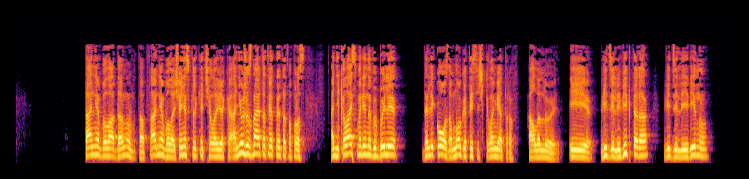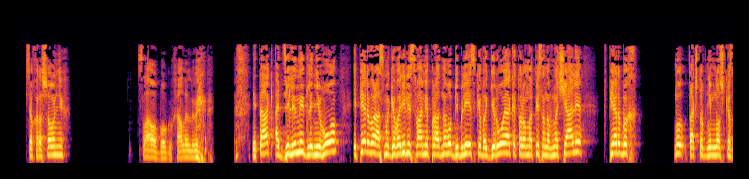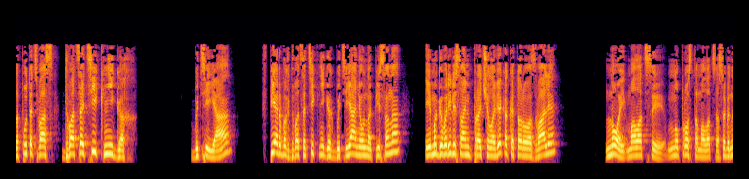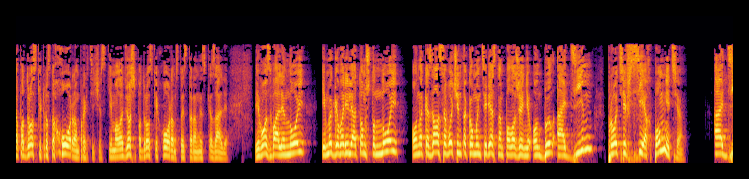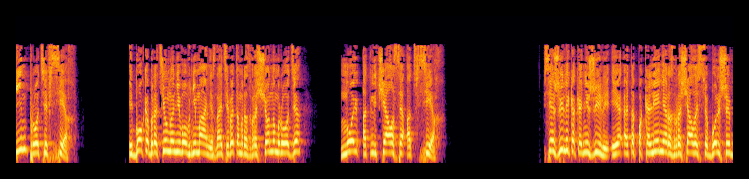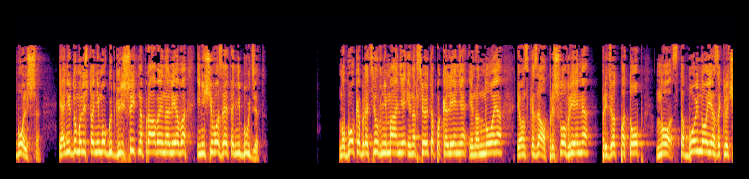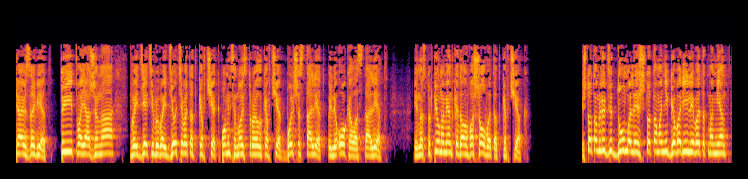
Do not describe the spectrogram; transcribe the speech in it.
Таня была, да, ну, да, Таня была, еще несколько человек. Они уже знают ответ на этот вопрос. А Николай с Мариной, вы были далеко, за много тысяч километров. Аллилуйя. И видели Виктора, видели Ирину, все хорошо у них? Слава Богу, халлелуя. Итак, отделены для него. И первый раз мы говорили с вами про одного библейского героя, о котором написано в начале, в первых, ну, так, чтобы немножко запутать вас, 20 книгах бытия. В первых 20 книгах бытия о нем написано. И мы говорили с вами про человека, которого звали Ной, молодцы, ну просто молодцы. Особенно подростки просто хором практически. молодежь подростки хором с той стороны сказали. Его звали Ной, и мы говорили о том, что Ной, он оказался в очень таком интересном положении. Он был один против всех, помните? Один против всех. И Бог обратил на него внимание. Знаете, в этом развращенном роде Ной отличался от всех. Все жили, как они жили, и это поколение развращалось все больше и больше. И они думали, что они могут грешить направо и налево, и ничего за это не будет. Но Бог обратил внимание и на все это поколение, и на Ноя, и Он сказал, пришло время, придет потоп, но с тобой, Ной, я заключаю завет. Ты, твоя жена, твои дети, вы войдете в этот ковчег. Помните, Ной строил ковчег больше ста лет или около ста лет. И наступил момент, когда он вошел в этот ковчег. И что там люди думали, что там они говорили в этот момент,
